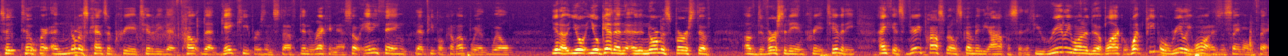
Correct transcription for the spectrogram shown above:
to, to where enormous kinds of creativity that po- that gatekeepers and stuff didn't recognize. So anything that people come up with will, you know, you'll you'll get an, an enormous burst of of diversity and creativity. I think it's very possible it's going to be the opposite. If you really want to do a block, what people really want is the same old thing.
